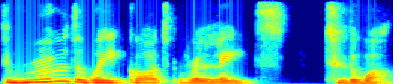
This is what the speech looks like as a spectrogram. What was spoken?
through the way God relates to the world.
